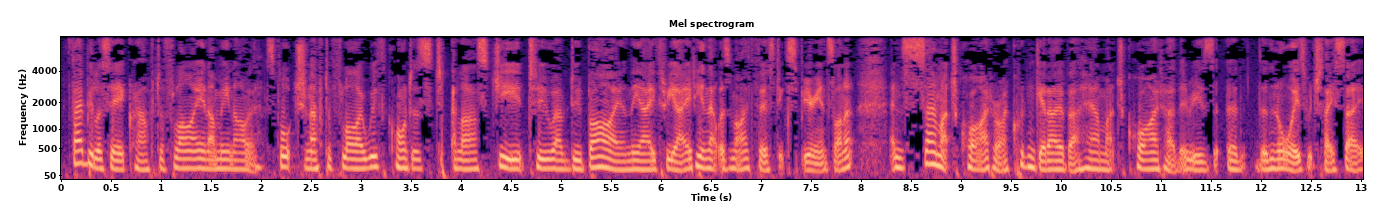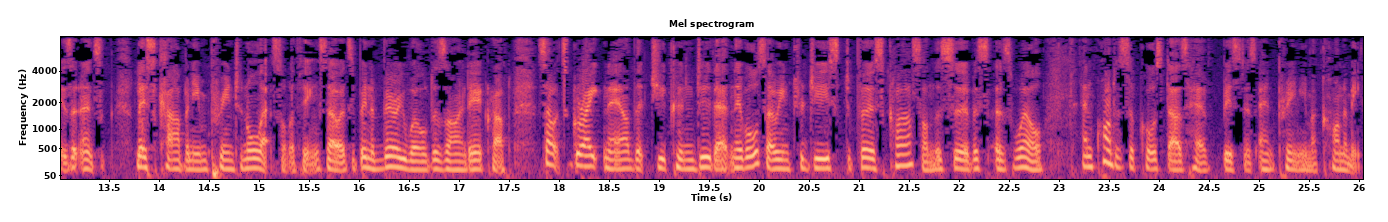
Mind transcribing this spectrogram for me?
fabulous aircraft to fly in. I mean, I was fortunate enough to fly with Qantas t- last year to uh, Dubai in the A380, and that was my first experience on it. And so much quieter. I couldn't get over how much quieter there is uh, the noise, which they say is, and it's less carbon imprint and all that sort of thing. So it's been a very well designed aircraft. So it's great now that you can do that. And they've also introduced first class on the service as well. And Qantas, of course, does have business and premium economy.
